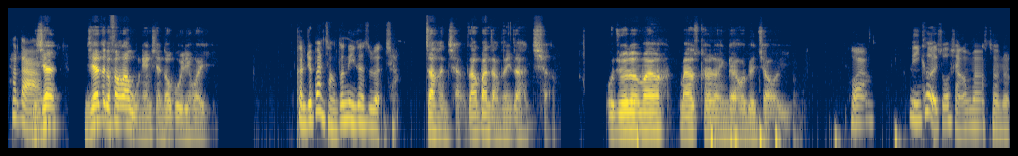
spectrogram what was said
他打你现在你现在这个放到五年前都不一定会赢，感觉半场阵地战是不是很强？这样很强，这样半场争力战很强。我觉得 Miles Miles Turner 应该会被交易。会啊，尼克也说想要 Miles Turner，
